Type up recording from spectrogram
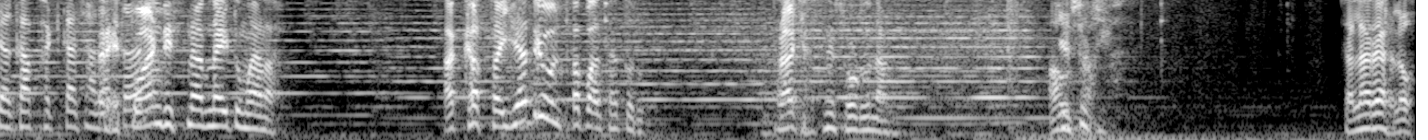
दगाफटका झाला अरे तर? तोंड दिसणार नाही तुम्हाला? अख्खा सह्याद्री उलथा पालथा करू। राजासने सोडून आणू आओ साहब जी. चला रे। चलो।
